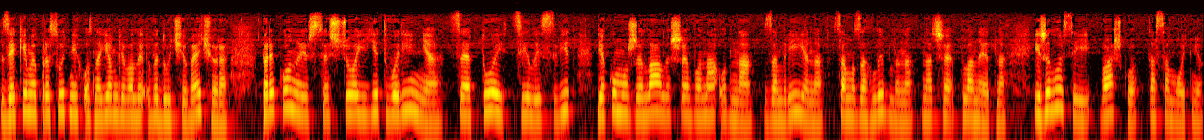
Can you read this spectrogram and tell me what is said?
з якими присутніх ознайомлювали ведучі вечора, переконуєшся, що її творіння це той цілий світ, в якому жила лише вона одна, замріяна, самозаглиблена, наче планетна, і жилося їй важко та самотньо.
